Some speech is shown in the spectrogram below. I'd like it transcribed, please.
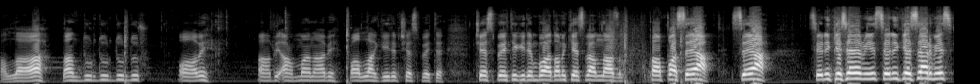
Allah! Lan dur dur dur dur. Abi abi aman abi. Vallahi gidin chestplate'e chestplate'e gidin bu adamı kesmem lazım. Pampa Seya Seya. Seni keser miyiz? Seni keser miyiz?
